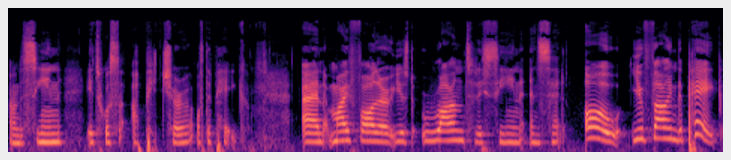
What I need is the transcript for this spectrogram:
on the scene it was a picture of the pig. And my father just ran to the scene and said oh you found the pig.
